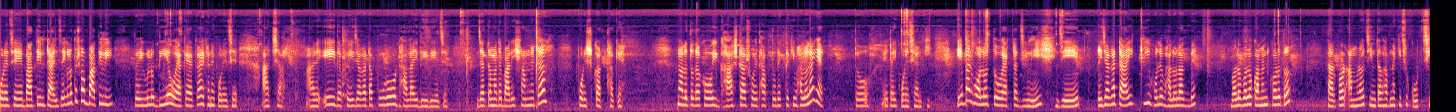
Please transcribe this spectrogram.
করেছে। বাতিল টাইলস এগুলো তো সব বাতিলই। তো এইগুলো দিয়ে ও একা একা এখানে করেছে। আচ্ছা আর এই দেখো, এই জায়গাটা পুরো ঢালাই দিয়ে দিয়েছে। যাতে আমাদের বাড়ির সামনেটা পরিষ্কার থাকে। নাহলে তো দেখো ওই ঘাস টাস হয়ে থাকতো, দেখতে কি ভালো লাগে? তো এটাই করেছে আর কি। এবার বলো তো একটা জিনিস যে, এই জায়গাটায় কি হলে ভালো লাগবে? বলো বলো কমেন্ট করো তো। তারপর আমরাও চিন্তা ভাবনা কিছু করছি।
